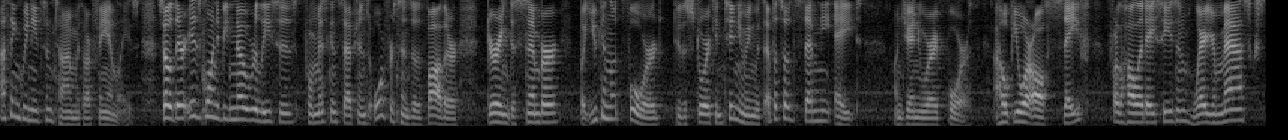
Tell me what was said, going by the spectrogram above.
I think we need some time with our families. So there is going to be no releases for Mistconceptions or for Sins of the Father during December, but you can look forward to the story continuing with episode 78 on January 4th. I hope you are all safe for the holiday season. Wear your masks,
